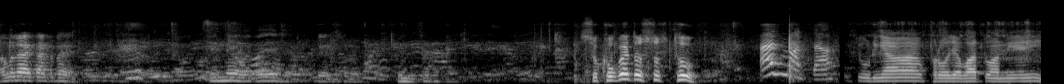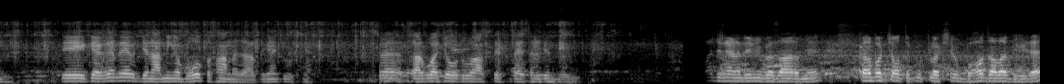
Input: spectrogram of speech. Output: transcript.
हमला पे हो 300 300 सुखोगे तो सुस्थू ਮਾਤਾ ਚੂੜੀਆਂ ਫਿਰੋਜ਼ਾਬਾਦ ਤੋਂ ਆਉਂਦੀਆਂ ਜੀ ਤੇ ਕਿਆ ਕਹਿੰਦੇ ਜਨਾਨੀਆਂ ਬਹੁਤ ਪਸੰਦ ਕਰਦੀਆਂ ਚੂੜੀਆਂ ਕਰਵਾ ਚੌਥ ਵਾਸਤੇ ਸਪੈਸ਼ਲ ਦਿੰਦੇ ਜੀ आज नैना देवी बाज़ार में करवा चौथ के उपलक्ष्य में बहुत ज़्यादा भीड़ है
